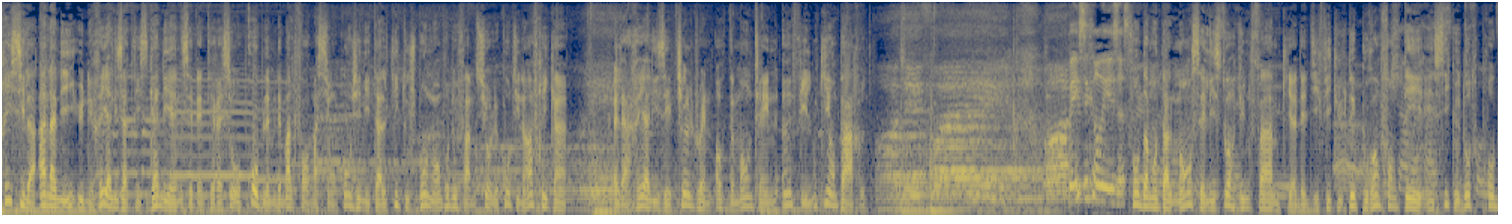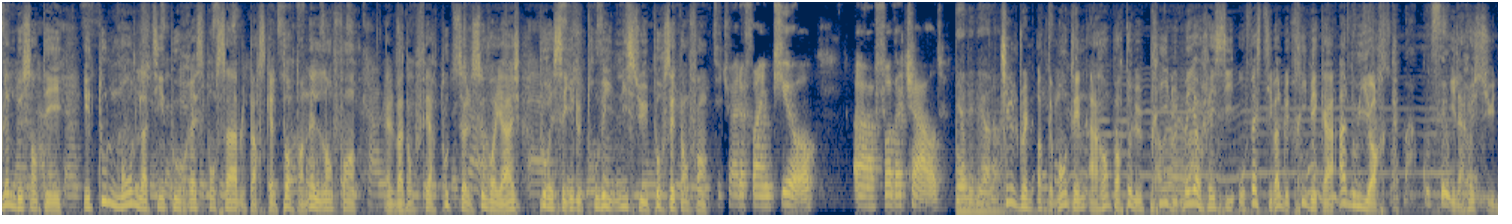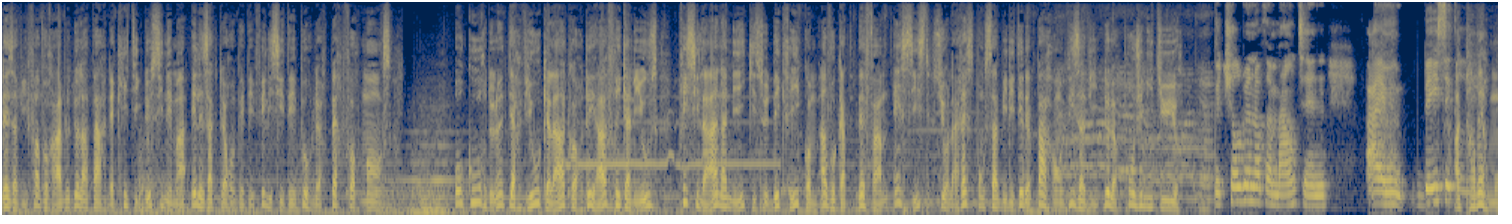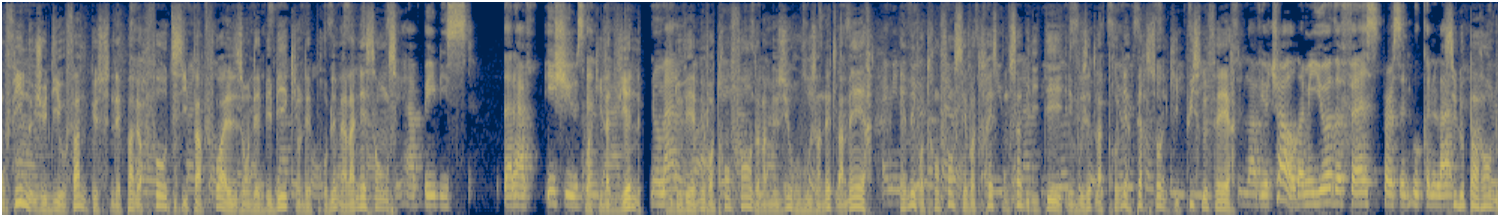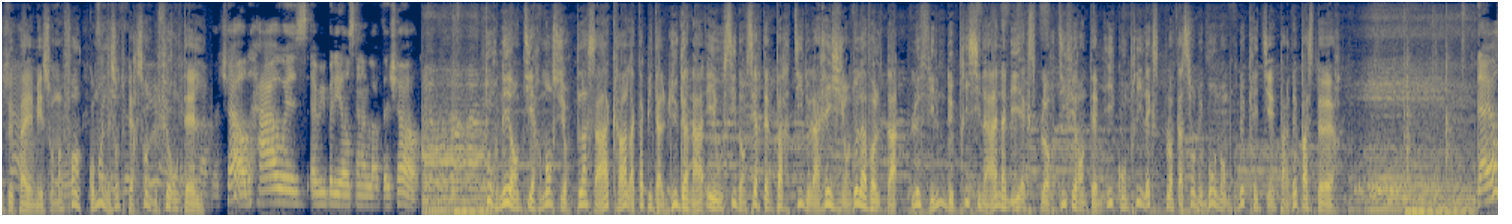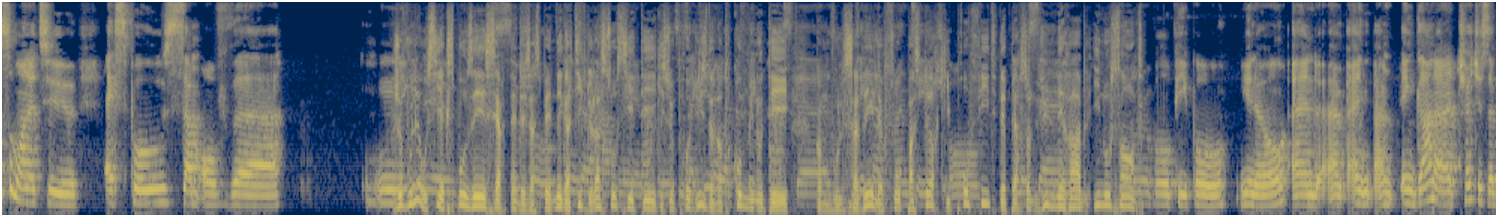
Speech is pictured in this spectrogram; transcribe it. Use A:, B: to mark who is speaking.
A: Priscilla Anani, une réalisatrice ghanéenne, s'est intéressée au problème des malformations congénitales qui touchent bon nombre de femmes sur le continent africain. Elle a réalisé Children of the Mountain, un film qui en parle. Fondamentalement, c'est l'histoire d'une femme qui a des difficultés pour enfanter ainsi que d'autres problèmes de santé. Et tout le monde la tient pour responsable parce qu'elle porte en elle l'enfant. Elle va donc faire toute seule ce voyage pour essayer de trouver une issue pour cet enfant. Uh, Children of the Mountain a remporté le prix du meilleur récit au festival de Tribeca à New York. Il a reçu des avis favorables de la part des critiques de cinéma et les acteurs ont été félicités pour leur performance. Au cours de l'interview qu'elle a accordée à Africa News, Priscilla Anani, qui se décrit comme avocate des femmes, insiste sur la responsabilité des parents vis-à-vis -vis de leur progéniture. Children of the Mountain à travers mon film, je dis aux femmes que ce n'est pas leur faute si parfois elles ont des bébés qui ont des problèmes à la naissance. Quoi qu'il advienne, vous devez aimer votre enfant dans la mesure où vous en êtes la mère. Aimer votre enfant, c'est votre responsabilité et vous êtes la première personne qui puisse le faire. Si le parent ne peut pas aimer son enfant, comment les autres personnes le feront-elles? Tourné entièrement sur place à Accra, la capitale du Ghana, et aussi dans certaines parties de la région de la Volta, le film de Priscilla Anani explore différents thèmes, y compris l'exploitation de bon nombre de chrétiens par des pasteurs. Je voulais aussi exposer certains des aspects négatifs de la société qui se produisent dans notre communauté. Comme vous le savez, les faux pasteurs qui profitent des personnes vulnérables, innocentes.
